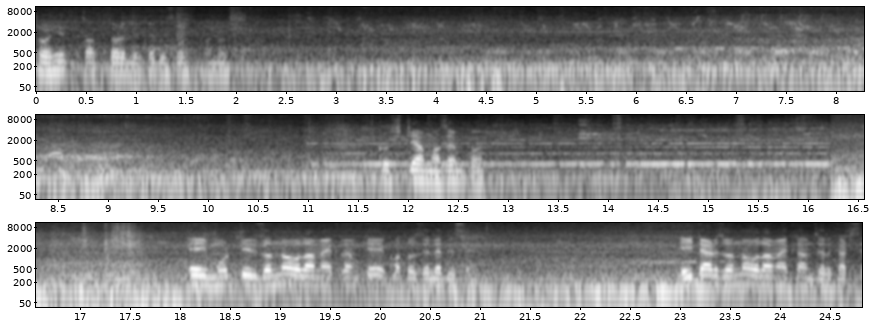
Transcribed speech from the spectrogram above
শহীদ চত্বর লিখে দিছে মানুষ। কুষ্টিয়া মজেমপুর এই মূর্তির জন্য ওলামা একরামকে কত জেলে দিছে? এইটার জন্য ওলামা একরাম জেল কাটছে,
